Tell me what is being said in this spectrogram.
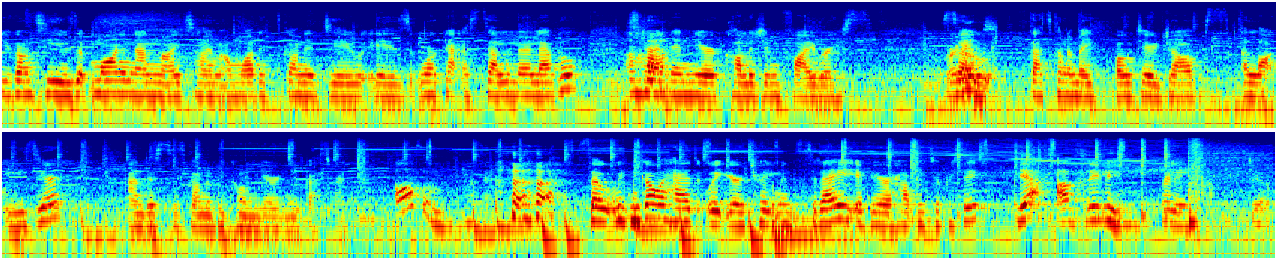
You're going to use it morning and night time, and what it's going to do is work at a cellular level, strengthening your collagen fibres. Brilliant. So that's going to make both your jobs a lot easier, and this is going to become your new best friend. Awesome. So we can go ahead with your treatments today if you're happy to proceed. yeah, absolutely. Brilliant. Do it.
